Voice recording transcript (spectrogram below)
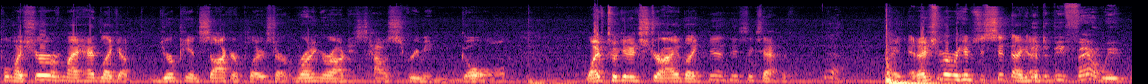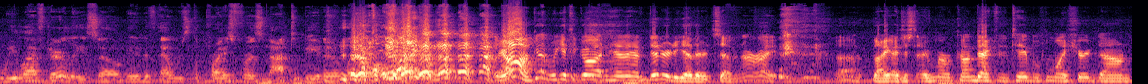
Pull my shirt over my head like a European soccer player. Start running around his house screaming "goal." Wife took it in stride, like yeah, these things happen. Right, and I just remember him just sitting there. And to be fair, we, we left early, so I mean, if that was the price for us not to be there, like, like, oh, good, we get to go out and have, have dinner together at seven. All right. Uh, but I, I just I remember coming back to the table, pull my shirt down.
